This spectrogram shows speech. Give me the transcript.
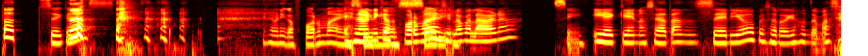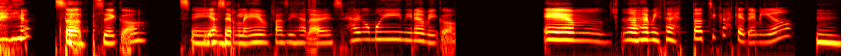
tóxicas Es la única forma de es la única forma de decir la palabra Sí. y de que no sea tan serio, a pesar de que es un tema serio, Sí. tóxico sí. y hacerle énfasis a la vez. Es algo muy dinámico. Em, las amistades tóxicas que he tenido, Mm.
